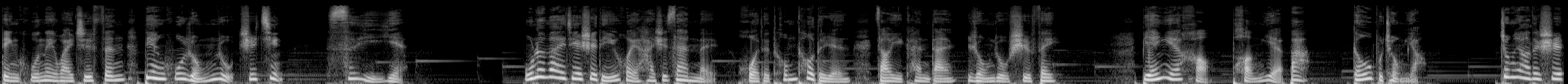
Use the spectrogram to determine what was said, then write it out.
定乎内外之分，辩乎荣辱之境，斯已也。”无论外界是诋毁还是赞美，活得通透的人早已看淡荣辱是非，贬也好，捧也罢，都不重要。重要的是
